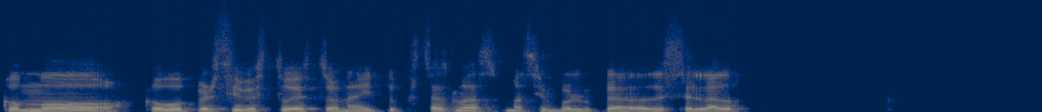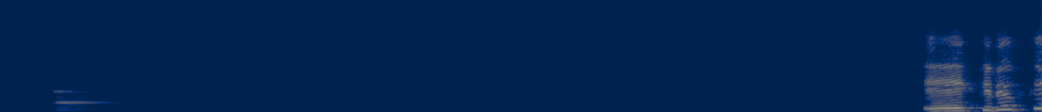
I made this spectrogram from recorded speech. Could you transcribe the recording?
¿Cómo, ¿Cómo, percibes tú esto, Nay? Tú que estás más, más involucrada de ese lado. Eh, creo que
